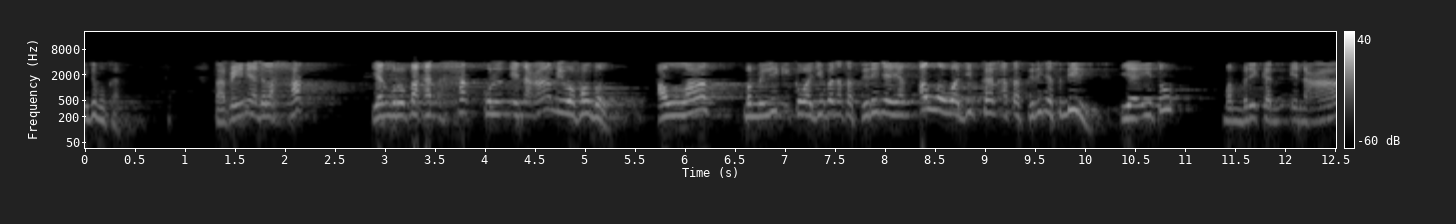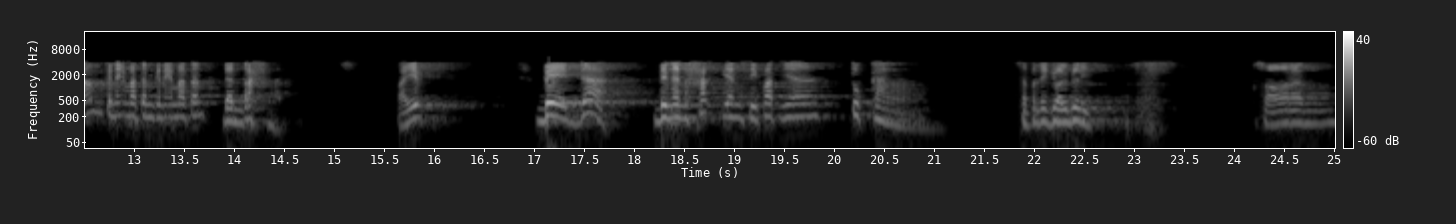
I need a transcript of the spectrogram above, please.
Itu bukan. Tapi ini adalah hak yang merupakan hakul in'ami wa fadl. Allah memiliki kewajiban atas dirinya yang Allah wajibkan atas dirinya sendiri. Yaitu memberikan in'am, kenikmatan-kenikmatan dan rahmat. Baik. Beda dengan hak yang sifatnya tukar. Seperti jual beli. Seorang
